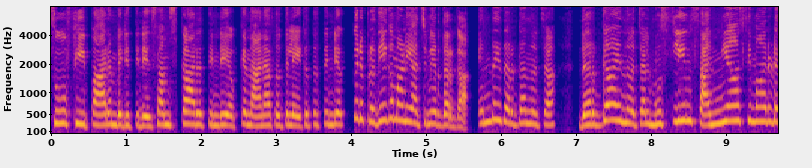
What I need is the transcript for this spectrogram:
സൂഫി പാരമ്പര്യത്തിന്റെ സംസ്കാരത്തിന്റെ ഒക്കെ നാനാത്വത്തിലെ ഏകത്വത്തിന്റെ ഒക്കെ ഒരു പ്രതീകമാണ് ഈ അജ്മീർ ദർഗ. എന്താ ഈ ദർഗ എന്ന് വെച്ചാൽ ദർഗ എന്ന് വെച്ചാൽ മുസ്ലിം സന്യാസിമാരുടെ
